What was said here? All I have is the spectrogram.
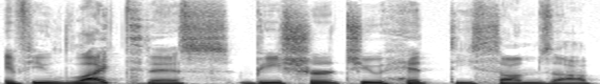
If you liked this, be sure to hit the thumbs up,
